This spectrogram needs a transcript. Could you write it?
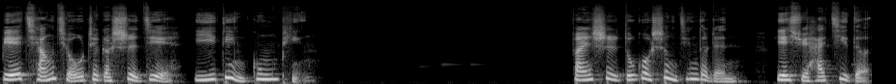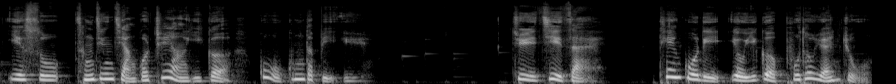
别强求这个世界一定公平。凡是读过圣经的人，也许还记得耶稣曾经讲过这样一个故宫的比喻。据记载，天国里有一个葡萄园主。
